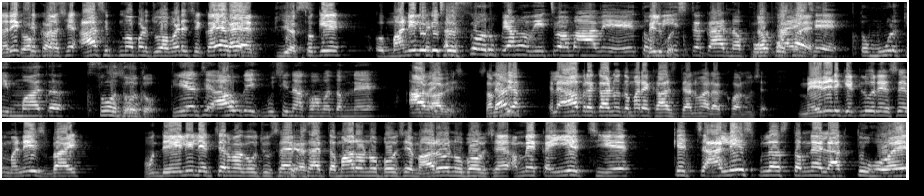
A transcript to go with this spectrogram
દરેક. શિફ્ટમાં છે. આ શિફ્ટમાં પણ જોવા મળે છે. કયા સાહેબ. તો કે માની લો કે કોઈ- છસો રૂપિયામાં વેચવામાં આવે તો બિલકુલ. વીસ ટકા નફો નફો થાય. છે. તો મૂળ કિંમત શોધો. ક્લિયર છે? આવું કંઈક પૂછી નાખવામાં તમને આવે છે. સમજ્યા? એટલે આ પ્રકારનું તમારે ખાસ ધ્યાનમાં રાખવાનું છે. મેરિડ કેટલું રહેશે? મનીષભાઈ હું ડેલી લેક્ચરમાં કહું છું સાહેબ. સાહેબ તમારો અનુભવ છે મારો અનુભવ છે. અમે કહીએ જ છીએ કે ચાલીસ પ્લસ તમને લાગતું હોય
